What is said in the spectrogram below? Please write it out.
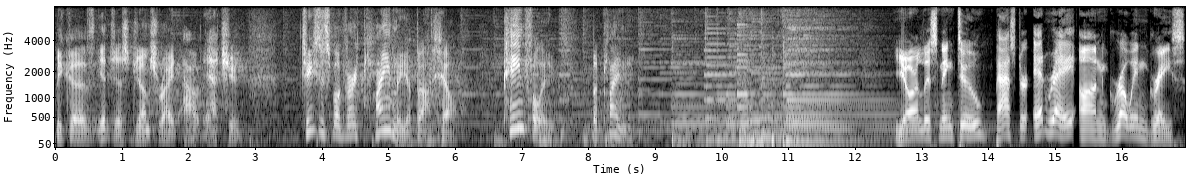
because it just jumps right out at you. Jesus spoke very plainly about hell, painfully, but plainly. You're listening to Pastor Ed Ray on Grow in Grace,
